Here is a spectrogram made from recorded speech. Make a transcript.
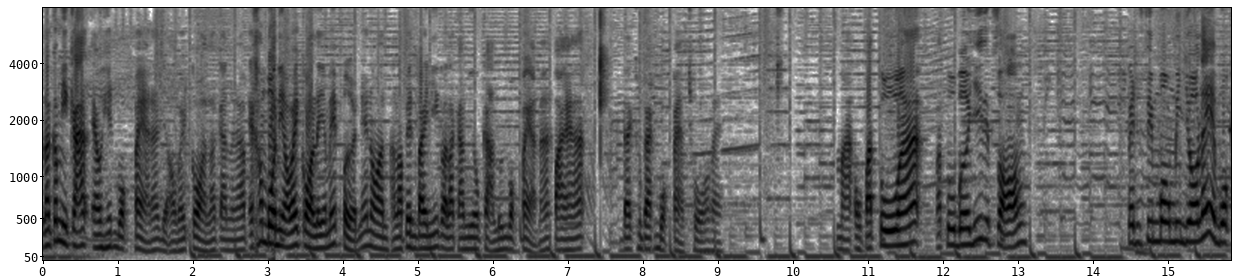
แล้วก็มีการ์ด LH บวก8นะเดี๋ยวเอาไว้ก่อนแล้วกันนะครับไอข้างบนเนี่ยเอาไว้ก่อนเลยยังไม่เปิดแน่นอนเราเป็นใบนี้ก่อนละกันมีโอกาสลุ้นบวก8นะไปฮะ back to back บวก8โชว์เข้าไป มาโอประตูฮะประตูเบอร์ 22 เป็นซิมมงมิโยเล่บวก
